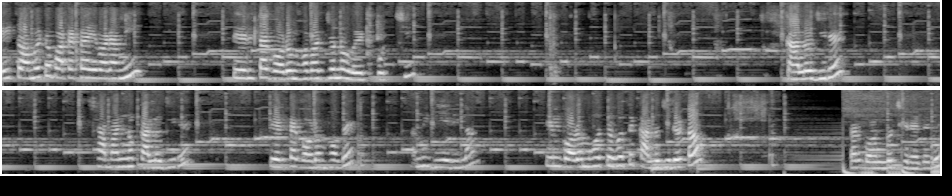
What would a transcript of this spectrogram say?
এই টমেটো বাটাটা এবার আমি তেলটা গরম হবার জন্য ওয়েট করছি। কালো জিরে, সামান্য কালো জিরে, তেলটা গরম হবে, আমি দিয়ে দিলাম। তেল গরম হতে হতে কালো জিরাটাও তার গন্ধ ছেড়ে দেবে।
